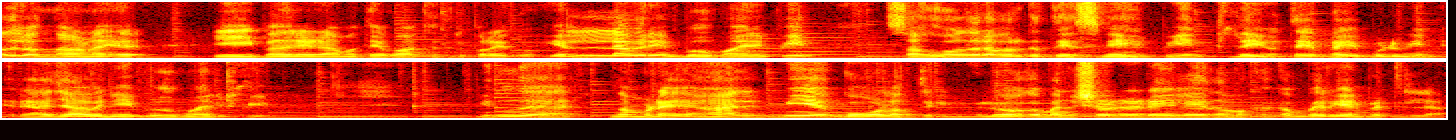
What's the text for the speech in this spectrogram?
അതിലൊന്നാണ് ഈ പതിനേഴാമത്തെ വാക്യത്തിൽ പറയുന്നു എല്ലാവരെയും ബഹുമാനിപ്പീൻ സഹോദരവർഗത്തെ സ്നേഹിപ്പീൻ ദൈവത്തെ ഭയപ്പെടുവീൻ രാജാവിനെ ബഹുമാനിപ്പീൻ. ഇന്ന് നമ്മുടെ ആത്മീയ ഗോളത്തിൽ ലോക മനുഷ്യരുടെ ഇടയിലെ നമുക്ക് കമ്പയർ ചെയ്യാൻ പറ്റില്ല.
